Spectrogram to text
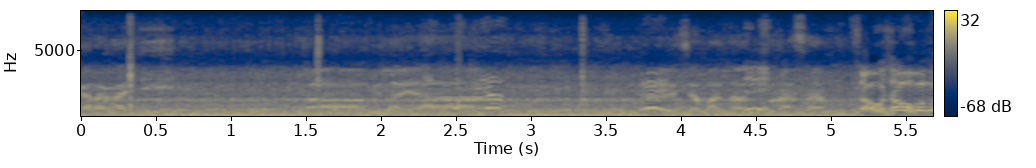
Karanghaji uh, wilayah Kecamatan hey. Surasan. Sawo sawo bang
